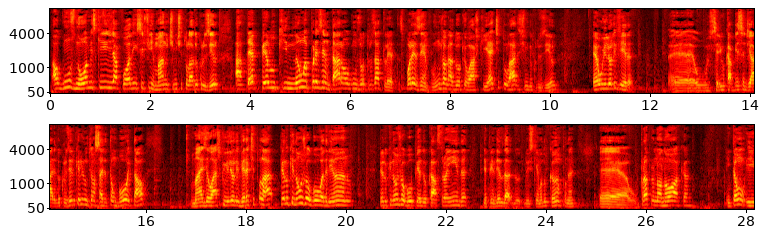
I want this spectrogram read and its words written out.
alguns nomes que já podem se firmar no time titular do Cruzeiro, até pelo que não apresentaram alguns outros atletas. Por exemplo, um jogador que eu acho que é titular desse time do Cruzeiro é o William Oliveira. É, o, seria o cabeça de área do Cruzeiro, que ele não tem uma saída tão boa e tal. Mas eu acho que o William Oliveira é titular, pelo que não jogou o Adriano, pelo que não jogou o Pedro Castro ainda, dependendo da, do, do, esquema do campo, né? É, o próprio Nonoca. Então, e,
